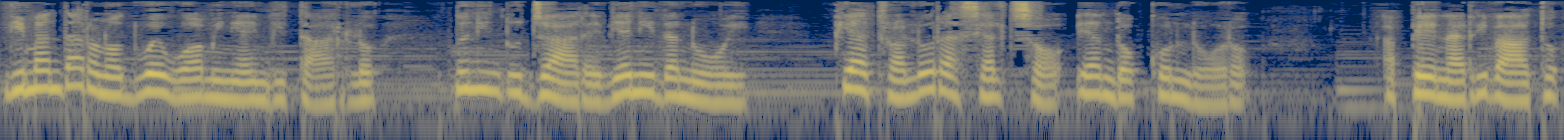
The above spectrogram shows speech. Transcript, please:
gli mandarono due uomini a invitarlo. Non indugiare, vieni da noi. Pietro allora si alzò e andò con loro. Appena arrivato,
